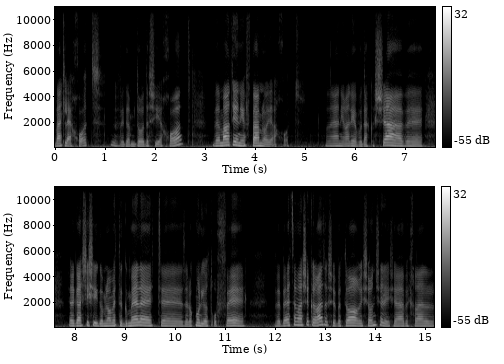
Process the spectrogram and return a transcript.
בת לאחות, וגם דודה שהיא אחות, ואמרתי, אני אף פעם לא אהיה אחות. זה היה נראה לי עבודה קשה, והרגשתי שהיא גם לא מתגמלת, אה, זה לא כמו להיות רופא. ובעצם מה שקרה זה שבתואר הראשון שלי, שהיה בכלל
